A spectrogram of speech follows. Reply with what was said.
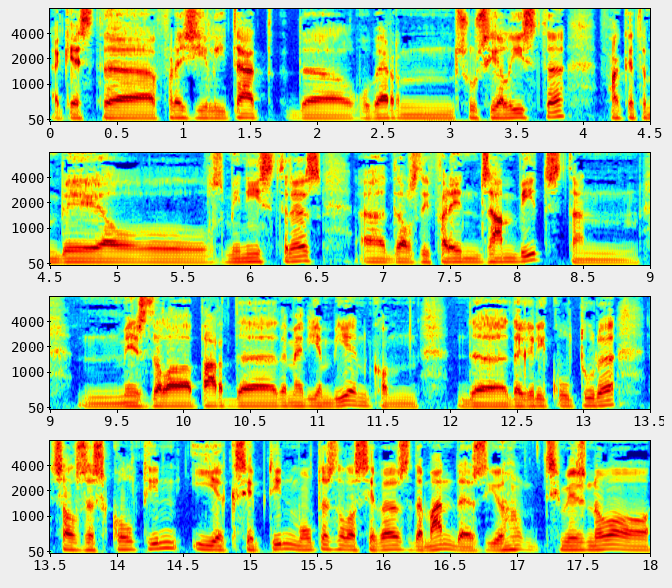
aquesta fragilitat del govern socialista fa que també els ministres eh, dels diferents àmbits, tant més de la part de, de medi ambient com d'agricultura, se'ls escoltin i acceptin moltes de les seves demandes. Jo, si més no,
